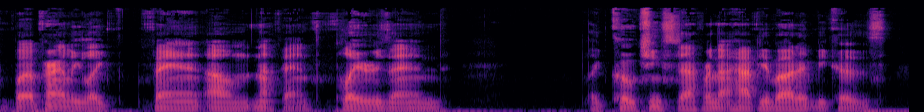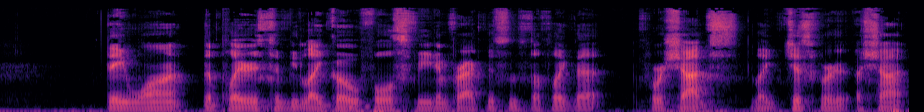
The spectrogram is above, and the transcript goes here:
but apparently, like fan, um, not fans, players and like coaching staff are not happy about it because they want the players to be like go full speed in practice and stuff like that for shots, like just for a shot,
